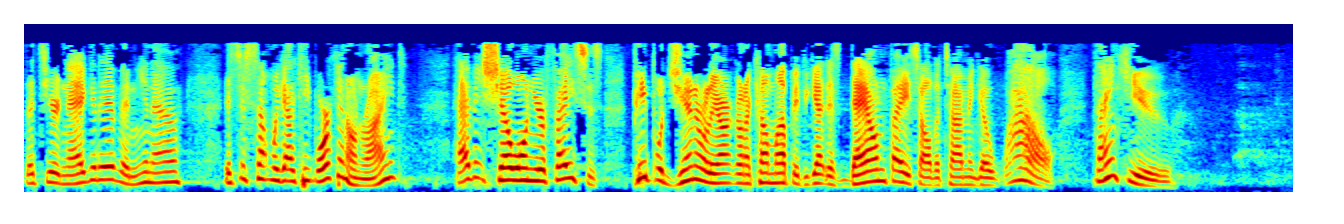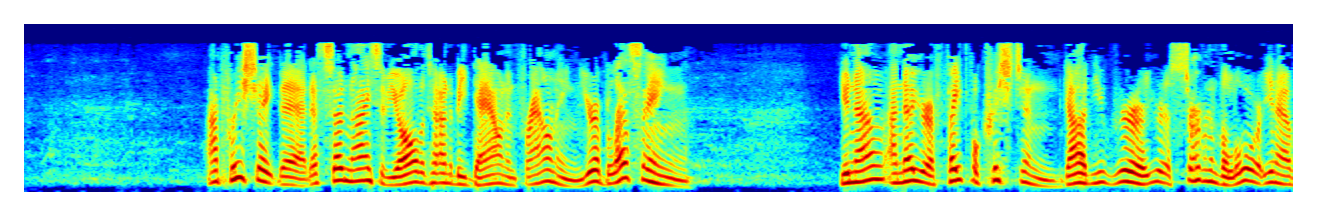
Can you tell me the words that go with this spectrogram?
That you're negative and you know, it's just something we got to keep working on, right? Have it show on your faces. People generally aren't going to come up if you got this down face all the time and go, "Wow, thank you." I appreciate that. That's so nice of you all the time to be down and frowning. You're a blessing. You know, I know you're a faithful Christian. God, you, are you're a servant of the Lord. You know,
